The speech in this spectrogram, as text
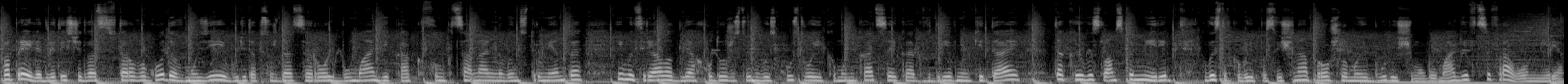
В апреле 2022 года в музее будет обсуждаться роль бумаги как функционального инструмента и материала для художественного искусства и коммуникации как в Древнем Китае, так и в исламском мире. Выставка будет посвящена прошлому и будущему бумаги в цифровом мире.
